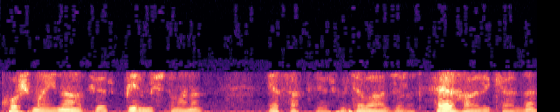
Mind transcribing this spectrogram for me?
koşmayı ne yapıyor? Bir Müslümana yasaklıyor. Mütevazı olun. Her halükarda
